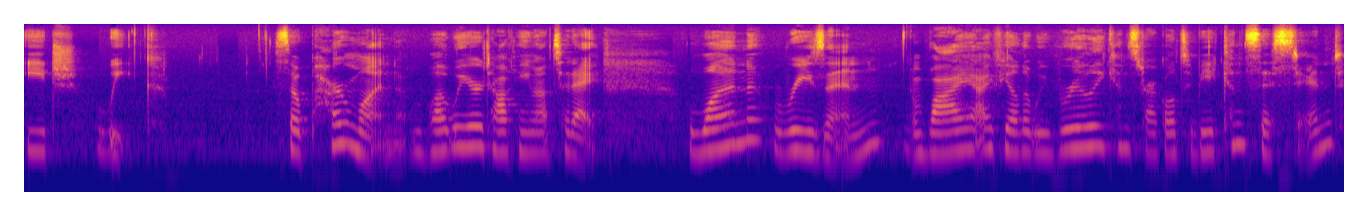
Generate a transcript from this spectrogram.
each week. So, part one, what we are talking about today. One reason why I feel that we really can struggle to be consistent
